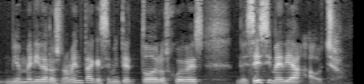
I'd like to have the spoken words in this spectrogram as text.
Bienvenido a los 90 que se emite todos los jueves de 6 y media a 8.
